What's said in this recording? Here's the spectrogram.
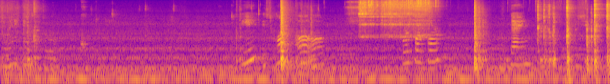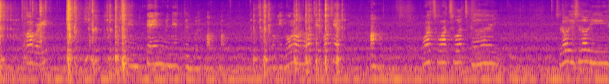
so many things to See, it's Pour, pour, pour. Then, cover it. In 10 minutes, it will pop up. Okay, hold on. Watch it, watch it. Watch, watch, watch, guys. Slowly, slowly.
